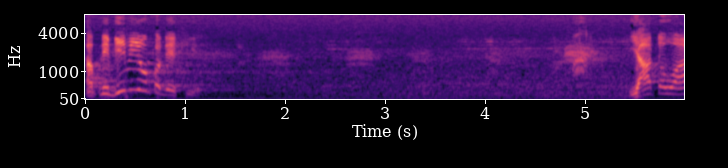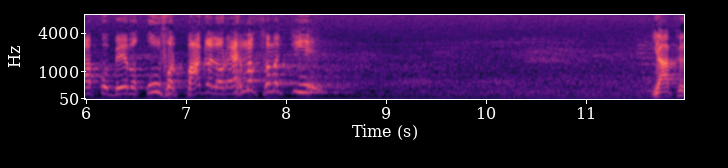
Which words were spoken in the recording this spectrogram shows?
اپنی بیویوں کو دیکھیے۔ یا تو وہ آپ کو بے وقوف اور پاگل اور احمق سمجھتی ہیں؟ یا پھر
